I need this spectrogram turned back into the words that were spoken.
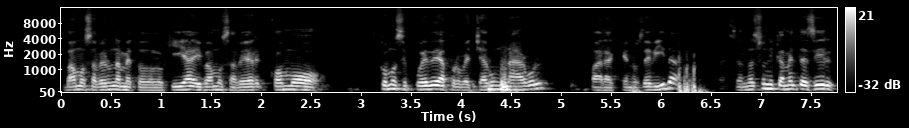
vamos a ver una metodología y vamos a ver cómo, cómo se puede aprovechar un árbol para que nos dé vida. O sea, no es únicamente decir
